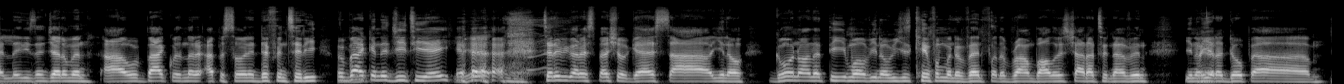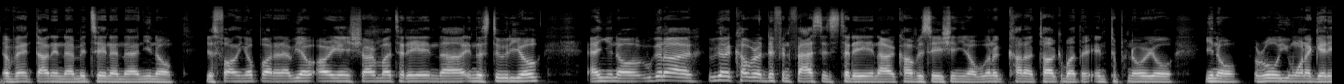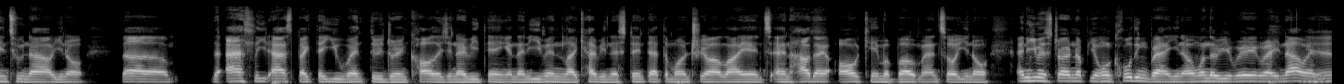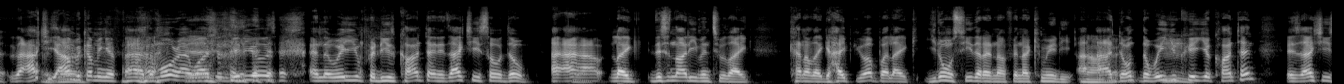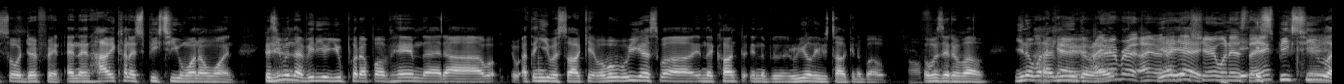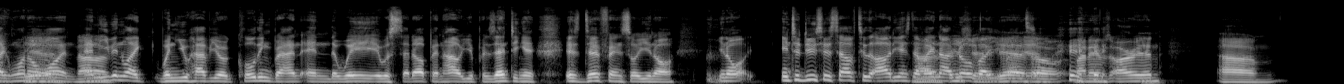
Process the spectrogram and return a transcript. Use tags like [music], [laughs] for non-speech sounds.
Right, ladies and gentlemen, uh, we're back with another episode in a different city. We're back in the GTA. Yeah. [laughs] Today we got a special guest. Uh, you know, going on the theme of you know we just came from an event for the Brown Ballers. Shout out to Nevin. You know, he had a dope uh, event down in Edmonton, and then you know just following up on it, we have Aryan Sharma today in the in the studio, and you know we're gonna we're gonna cover a different facets today in our conversation. You know, we're gonna kind of talk about the entrepreneurial you know role you want to get into now. You know the the athlete aspect that you went through during college and everything, and then even like having a stint at the Montreal Alliance and how that all came about, man. So you know, and even starting up your own clothing brand, you know, one that you're wearing right now. And Yeah. actually, I'm becoming a fan. The more I [laughs] Yeah. watch his videos [laughs] and the way you produce content, it's actually so dope. I, I, I like this is not even to like kind of like hype you up, but like you don't see that enough in our community. I, No, I I- don't. The way you Mm. create your content is actually so different, and then how it kind of speaks to you one on one. Because even that video you put up of him, that uh, I think he was talking. What were you guys uh, in the content in the reel he was talking about? What was it about? You know what I, mean, can't- though, right? I remember. I, I did share one of his it, it speaks to you like one on Yeah, one, no. and even like when you have your clothing brand and the way it was set up and how you're presenting it is different. So you know, you know, introduce yourself to the audience that No, might not know about appreciate you. Yeah, so [laughs] my name's Aryan. Um,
